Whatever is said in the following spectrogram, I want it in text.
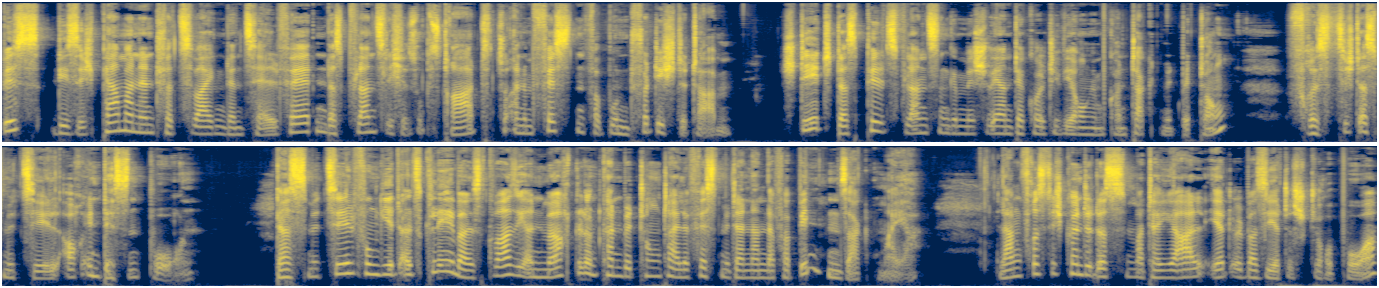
bis die sich permanent verzweigenden Zellfäden das pflanzliche Substrat zu einem festen Verbund verdichtet haben. Steht das Pilzpflanzengemisch während der Kultivierung im Kontakt mit Beton, frisst sich das Myzel auch in dessen Poren. Das Myzel fungiert als Kleber, ist quasi ein Mörtel und kann Betonteile fest miteinander verbinden, sagt Meyer. Langfristig könnte das Material erdölbasiertes Styropor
